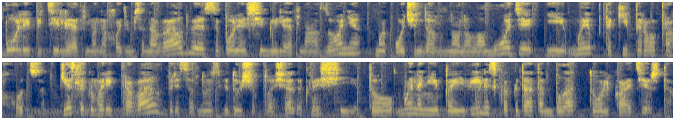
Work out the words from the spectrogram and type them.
Более пяти лет мы находимся на Wildberries и более семи лет на Озоне. Мы очень давно на Ламоде, и мы такие первопроходцы. Если говорить про Wildberries, одну из ведущих площадок России, то мы на ней появились, когда там была только одежда.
